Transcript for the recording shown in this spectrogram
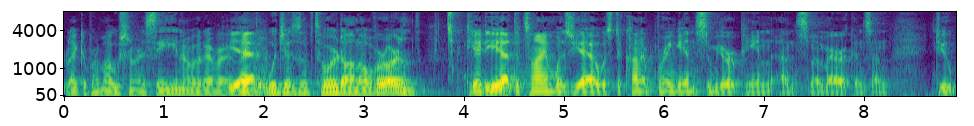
like a promotion or a scene or whatever. Yeah. Like, would you have toured all over Ireland? the idea at the time was yeah was to kind of bring in some European and some Americans and do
